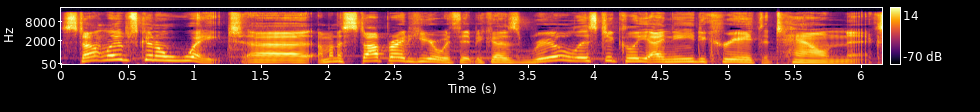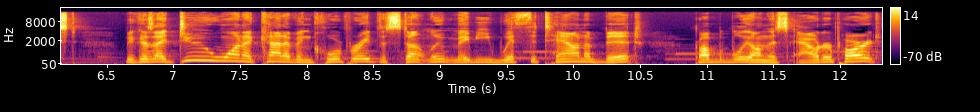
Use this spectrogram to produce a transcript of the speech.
Stunt loop's gonna wait. Uh, I'm gonna stop right here with it because realistically, I need to create the town next. Because I do want to kind of incorporate the stunt loop maybe with the town a bit, probably on this outer part.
